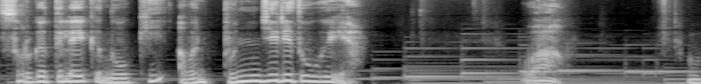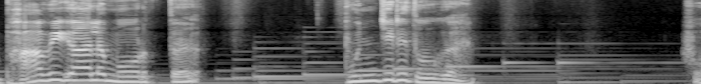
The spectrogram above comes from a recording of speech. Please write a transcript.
സ്വർഗത്തിലേക്ക് നോക്കി അവൻ പുഞ്ചിരി തൂകുകയാണ് വാ. ഭാവികാലം ഓർത്ത് പുഞ്ചിരി തൂകാൻ ഓ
